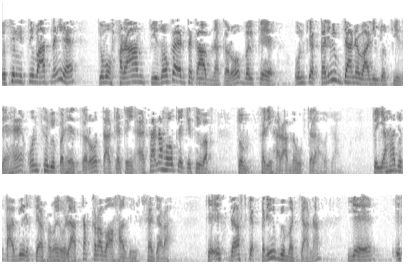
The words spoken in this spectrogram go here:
تو صرف اتنی بات نہیں ہے کہ وہ حرام چیزوں کا ارتکاب نہ کرو، بلکہ ان کے قریب جانے والی جو چیزیں ہیں، ان سے بھی پرہیز کرو تاکہ کہیں ایسا نہ ہو کہ کسی وقت تم سری حرام میں مبتلا ہو جاؤ۔ تو یہاں جو تعبیر اختیار فرمائی اولا تقرب حاضی شجرا کہ اس درخت کے قریب بھی مت جانا، یہ اس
